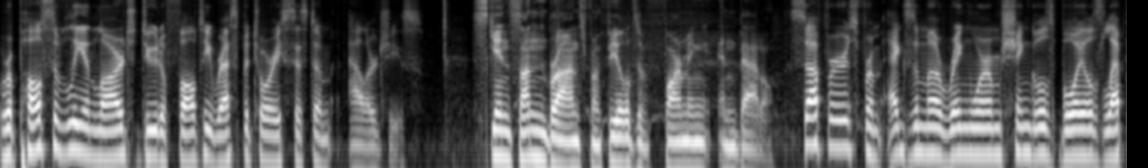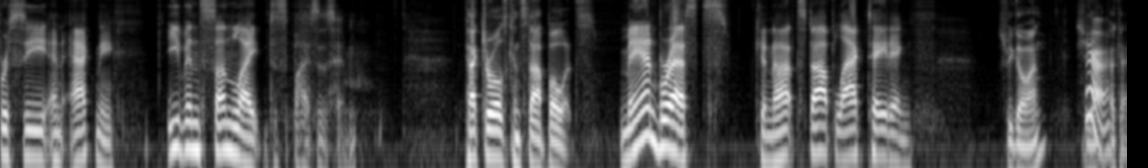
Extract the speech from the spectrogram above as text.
repulsively enlarged due to faulty respiratory system allergies. Skin sun bronze from fields of farming and battle. Suffers from eczema, ringworm, shingles, boils, leprosy, and acne. Even sunlight despises him. Pectorals can stop bullets. Man breasts cannot stop lactating. Should we go on? Sure. Yeah, okay.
